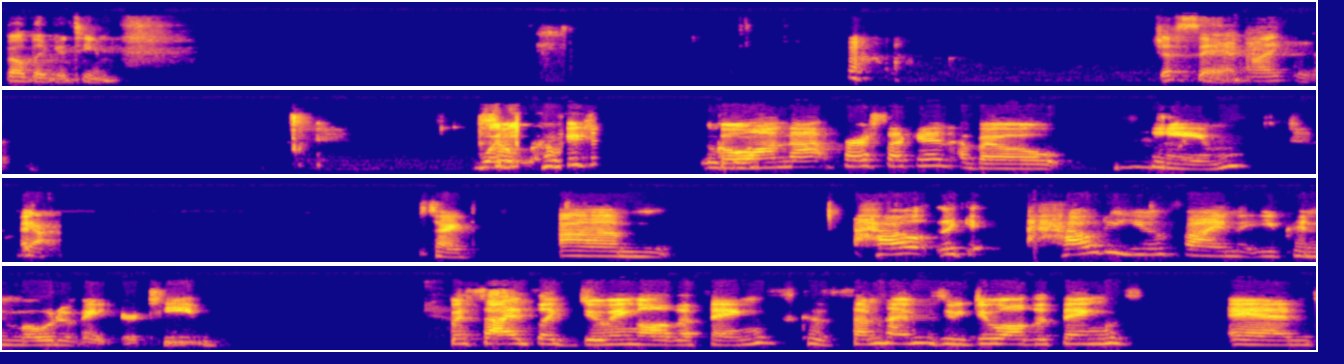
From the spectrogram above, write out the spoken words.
building a team. Just saying. I like it. What so could we just Oh, go on that for a second about team? I- Yeah. sorry. Um, how like how do you find that you can motivate your team besides like doing all the things? Because sometimes you do all the things and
